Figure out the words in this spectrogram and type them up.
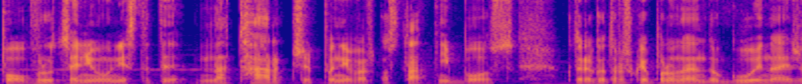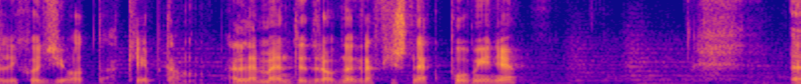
po wróceniu niestety na tarczy, ponieważ ostatni boss, którego troszkę porównałem do Głyna, jeżeli chodzi o takie tam elementy drobne graficzne jak płomienie, e,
